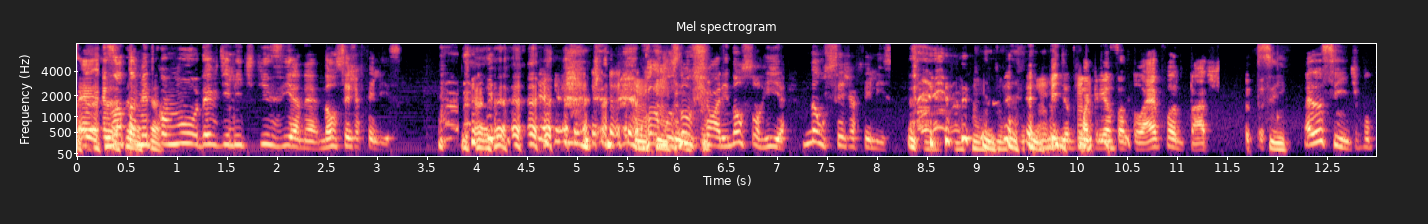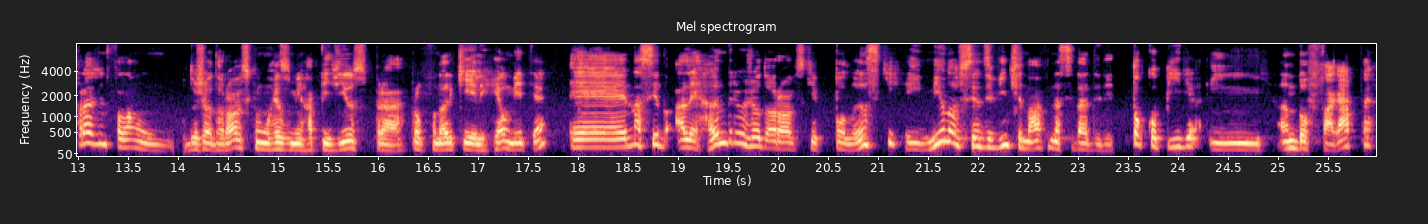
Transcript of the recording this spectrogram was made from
É exatamente como o David Lynch dizia, né? Não seja feliz. Vamos, não chore, não sorria, não seja feliz. Pedindo pra criança atuar é fantástico. Sim. Mas assim, tipo, pra gente falar um, do Jodorowsky, um resuminho rapidinho pra aprofundar o que ele realmente é. É nascido Alejandro Jodorowsky Polanski em 1929 na cidade de Tocopilla, em Andofagata,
